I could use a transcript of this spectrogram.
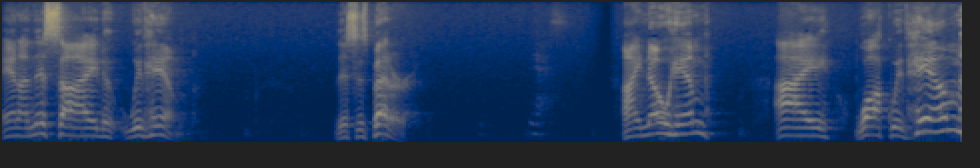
and on this side with him. This is better. Yes. I know him. I walk with him.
